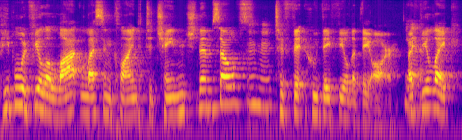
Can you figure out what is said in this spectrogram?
people would feel a lot less inclined to change themselves to fit who they feel that they are. I feel like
